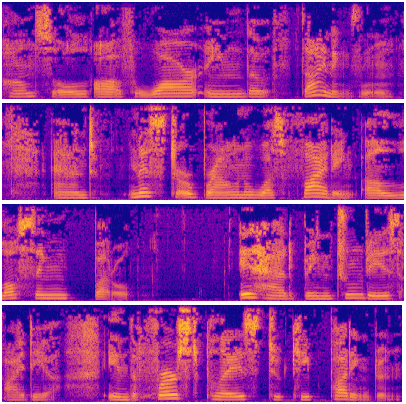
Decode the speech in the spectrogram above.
council of war in the dining room, and Mr. Brown was fighting a losing battle. It had been Judy's idea in the first place to keep Paddington.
